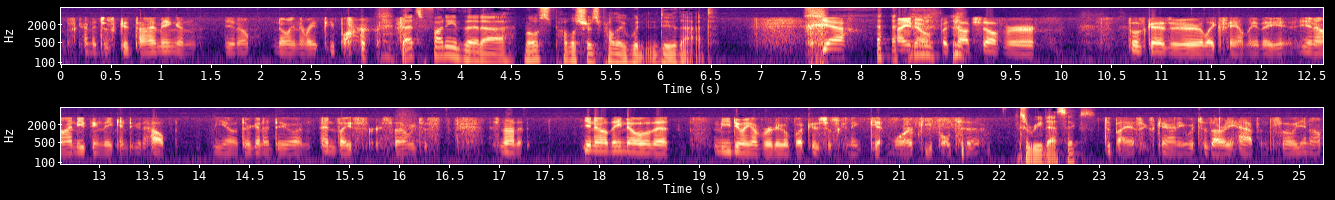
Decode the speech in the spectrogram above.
it was kind of just good timing, and you know knowing the right people. That's funny that uh, most publishers probably wouldn't do that. yeah, I know, but Top Shelf are those guys are like family. They you know anything they can do to help you know they're gonna do, and and vice versa. We just there's not a you know they know that me doing a Vertigo book is just gonna get more people to To read Essex. to buy Essex County, which has already happened. So you know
